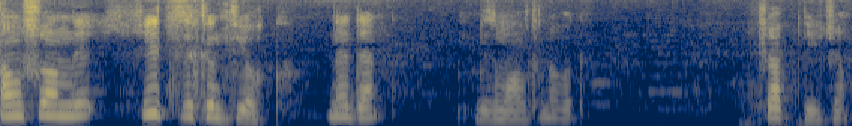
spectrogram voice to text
Ama şu anda hiç sıkıntı yok. Neden? Bizim altına bakın. Şap diyeceğim.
